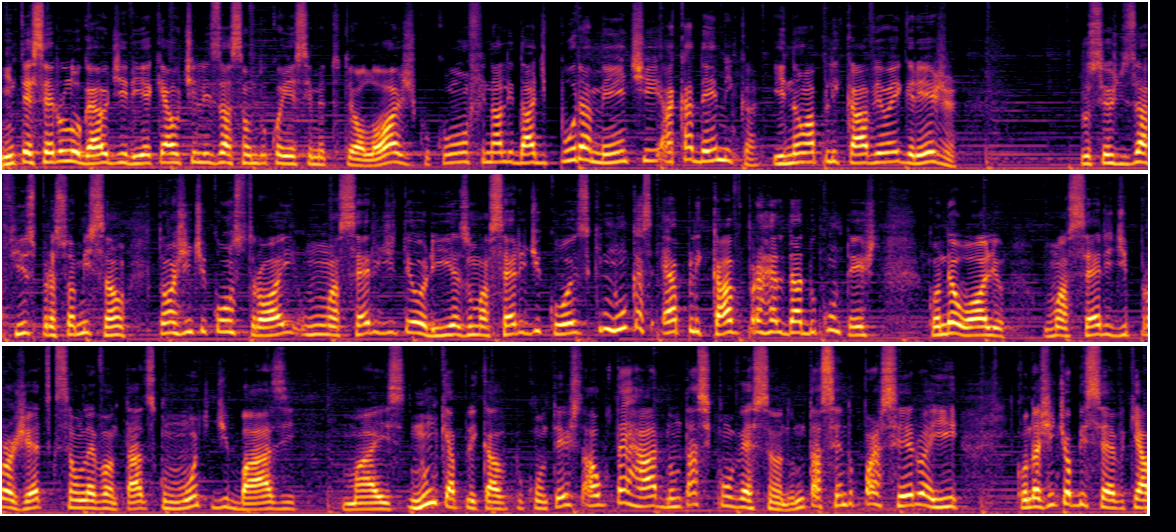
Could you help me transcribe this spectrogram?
Em terceiro lugar, eu diria que é a utilização do conhecimento teológico com finalidade puramente acadêmica e não aplicável à igreja para os seus desafios, para a sua missão. Então a gente constrói uma série de teorias, uma série de coisas que nunca é aplicável para a realidade do contexto. Quando eu olho uma série de projetos que são levantados com um monte de base, mas nunca é aplicável para o contexto, algo está errado, não está se conversando, não está sendo parceiro aí. Quando a gente observa que a,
